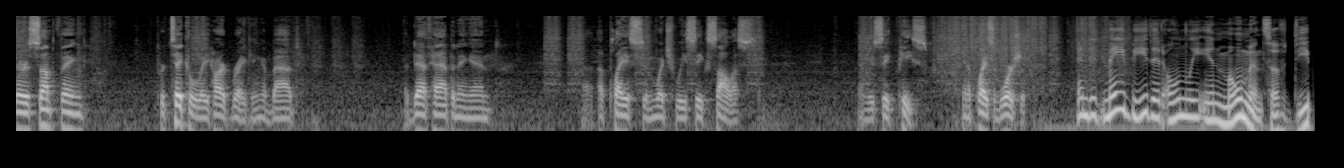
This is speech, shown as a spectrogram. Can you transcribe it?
There is something particularly heartbreaking about a death happening in a place in which we seek solace and we seek peace, in a place of worship. And it may be that only in moments of deep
